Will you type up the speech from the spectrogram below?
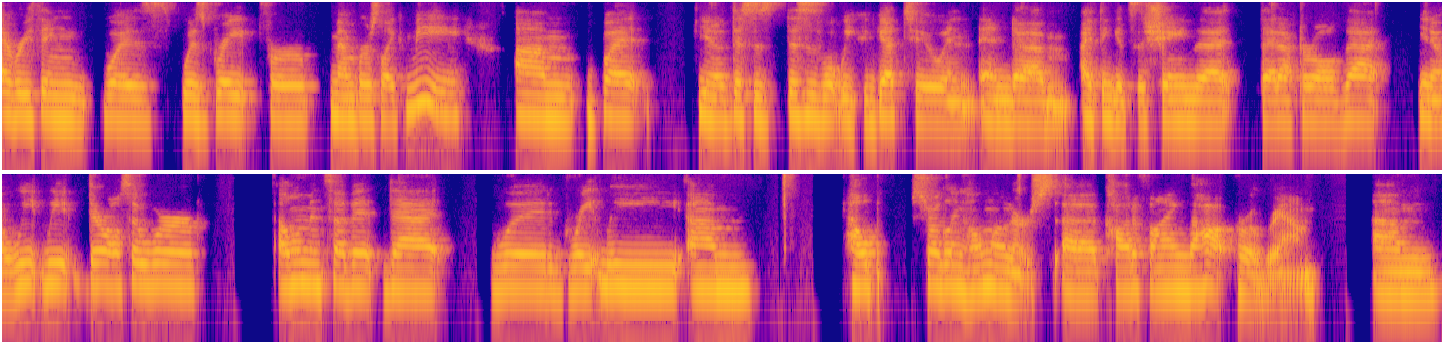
everything was was great for members like me. Um, but you know this is this is what we could get to and and um, i think it's a shame that that after all of that you know we we there also were elements of it that would greatly um, help struggling homeowners uh, codifying the hop program um,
